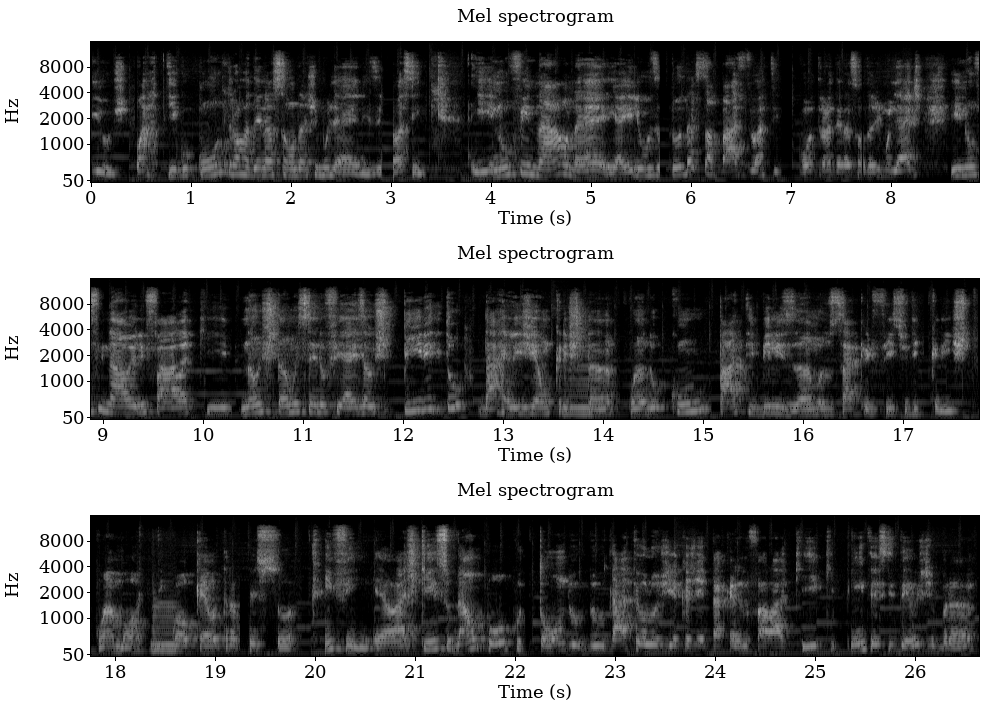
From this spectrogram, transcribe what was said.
Lewis, um artigo contra a ordenação das mulheres. Então, assim, e no final, né, e aí ele usa toda essa base do artigo contra a ordenação das mulheres, e no final ele fala que não estamos sendo fiéis ao espírito da religião cristã quando compatibilizamos o sacrifício de Cristo com a morte de qualquer outra pessoa. Enfim, eu acho que isso dá um pouco o tom do, do da teologia que a gente está querendo falar aqui, que pinta esse Deus de branco,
